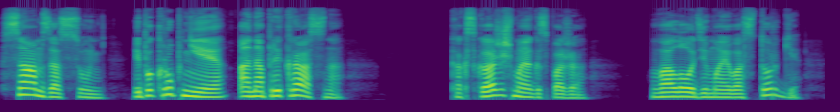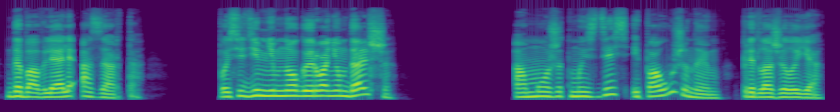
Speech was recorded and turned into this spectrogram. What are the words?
«Сам засунь, и покрупнее, она прекрасна. Как скажешь, моя госпожа. Володе мои восторги добавляли азарта. Посидим немного и рванем дальше? А может, мы здесь и поужинаем, предложила я.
